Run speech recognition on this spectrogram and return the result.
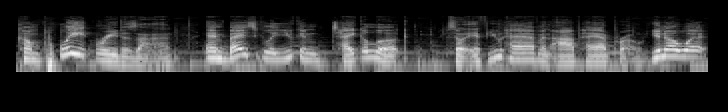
Complete redesign. And basically, you can take a look. So, if you have an iPad Pro, you know what?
